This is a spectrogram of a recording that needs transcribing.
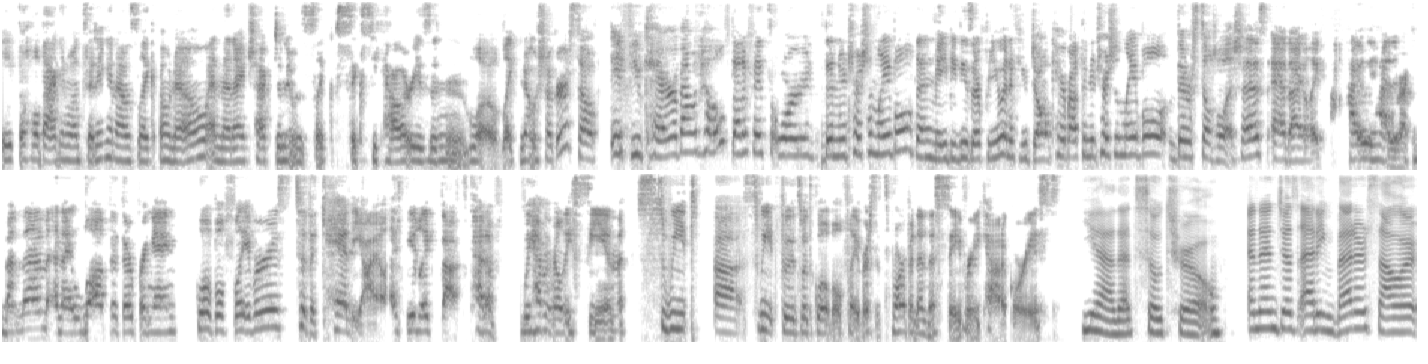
ate the whole bag in one sitting and I was like, oh no. And then I checked and it was like 60 calories and low, like no sugar. So if you care about health benefits or the nutrition label, then maybe these are for you. And if you don't care about the nutrition label, they're still delicious. And I like highly, highly recommend them. And I love that they're bringing global flavors to the candy aisle. I feel like that's kind of, we haven't really seen sweet, uh, sweet foods with global flavors. It's more been in the savory categories. Yeah, that's so true. And then just adding better sour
